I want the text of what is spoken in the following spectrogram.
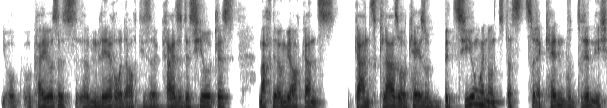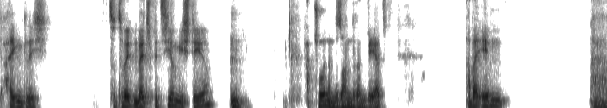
die Okaiosis-Lehre oder auch diese Kreise des Hierokles machen irgendwie auch ganz, ganz klar so, okay, so Beziehungen und das zu erkennen, wo drin ich eigentlich, zu, zu welchen Beziehung ich stehe, hat schon einen besonderen Wert. Aber eben, äh,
